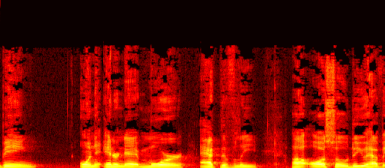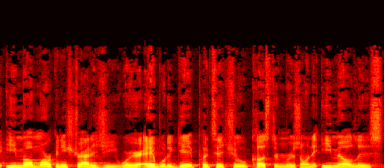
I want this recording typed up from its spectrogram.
being on the internet more actively? Uh, also, do you have an email marketing strategy where you're able to get potential customers on the email list?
